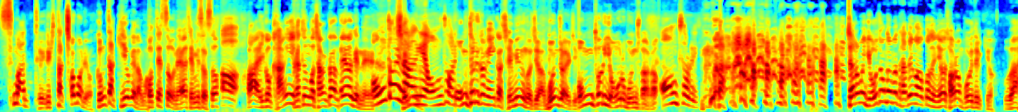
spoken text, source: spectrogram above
스마트 이렇게 딱 쳐버려 그럼 딱 기억에 남아 어땠어 내가 재밌었어? 어. 아 이거 강의 같은 거 잠깐 해야겠네 엉터리 재밌- 강해, 엉터리. 엉터리 강의니까 재밌는 거지 아, 뭔지 알지? 엉터리 영어로 뭔 줄 알아? 엉터리. 자 여러분 요 정도면 다 된 것 같거든요 한번 보여드릴게요 와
